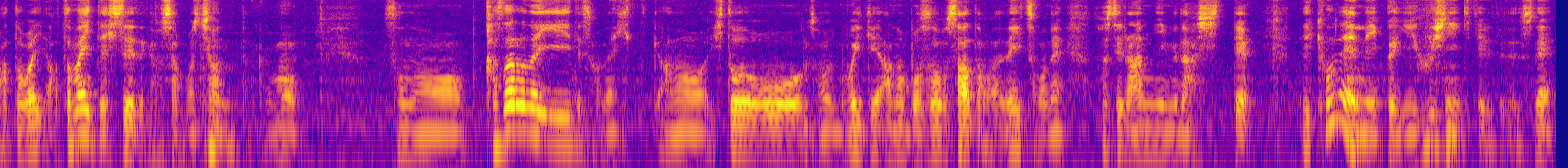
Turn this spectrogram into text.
頭、頭いいって失礼だけどさ、もちろん、なんかもう、その、飾らないですよね。あの、人を、その、もういけ、あの、ボサボサ頭でね、いつもね、そしてランニングで走って、で、去年ね、一回岐阜市に来てるでですね、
